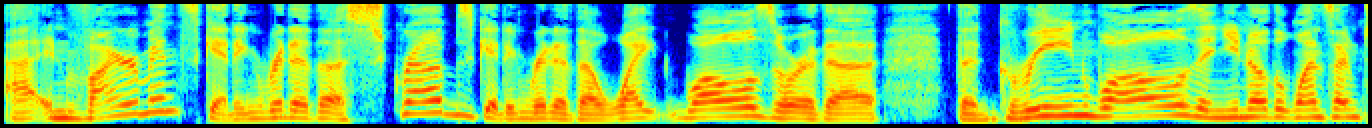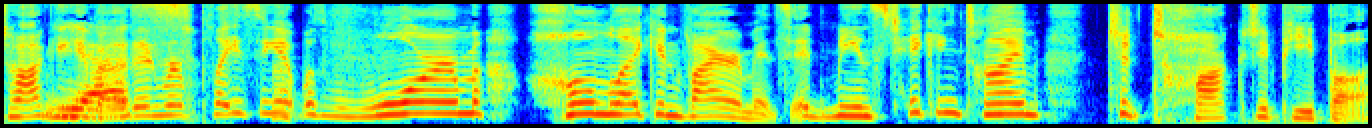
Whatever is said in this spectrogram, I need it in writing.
uh, environments, getting rid of the scrubs, getting rid of the white walls or the, the green walls. And you know, the ones I'm talking yes. about and replacing it with warm home like environments. It means taking time to talk to people.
